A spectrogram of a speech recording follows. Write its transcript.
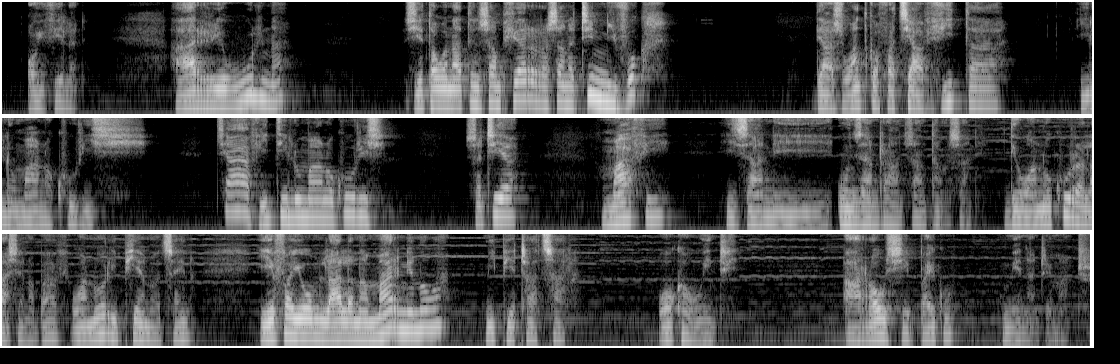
ao ivelany ary reo olona zay tao anatin'ny sampy fiara raha sanatria nivoaka de azo antoka fa tsy ahavita hilomano akory izy tsy ahavita hilomano akory izy satria mafy izany onjan-drano zany tamin'izany de ho anao koa raha lasy anabavy ho anao ry mpihaino hajaina Efa eo amin'ny lalana marina ianao a, mipetraha tsara, aoka ho entry, araho izay baiko omen'Andriamanitra.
